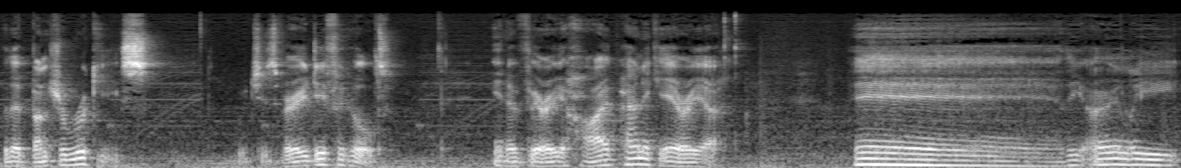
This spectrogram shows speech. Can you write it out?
with a bunch of rookies, which is very difficult in a very high panic area. Eh, the only...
